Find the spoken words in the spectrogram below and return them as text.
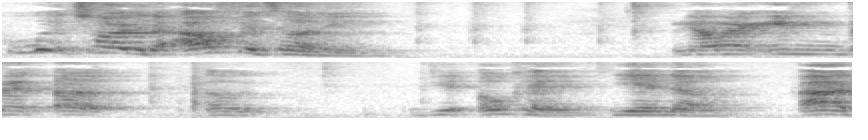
Who in charge of the outfits, honey. Y'all are eating that up. Oh, yeah, okay. Yeah, no. I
